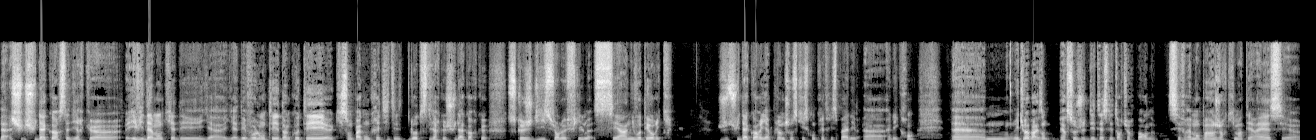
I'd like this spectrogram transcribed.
Ben, je, je, suis d'accord, c'est-à-dire que évidemment qu'il y a des il y a, il y a des volontés d'un côté euh, qui sont pas concrétisées de l'autre. C'est-à-dire que je suis d'accord que ce que je dis sur le film, c'est un niveau théorique je suis d'accord, il y a plein de choses qui se concrétisent pas à l'écran. Euh, et tu vois, par exemple, perso, je déteste les tortures porn. C'est vraiment pas un genre qui m'intéresse. Et, euh,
